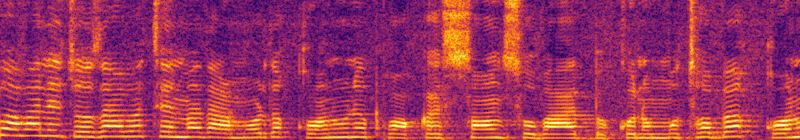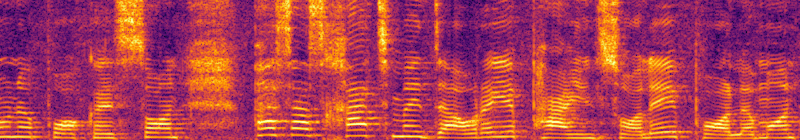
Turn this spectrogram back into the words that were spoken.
خب اول اجازه ما در مورد قانون پاکستان صحبت بکنم. مطابق قانون پاکستان پس از ختم دوره پنج ساله پارلمان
